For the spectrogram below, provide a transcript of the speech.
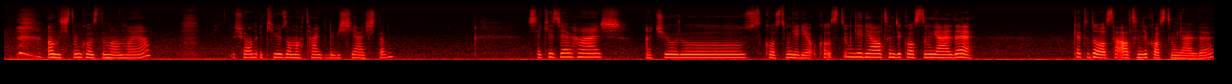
Alıştım kostüm almaya. Şu an 200 anahtar gibi bir şey açtım. 8 cevher. Açıyoruz. Kostüm geliyor. Kostüm geliyor. 6. kostüm geldi. Kötü de olsa 6. kostüm geldi.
